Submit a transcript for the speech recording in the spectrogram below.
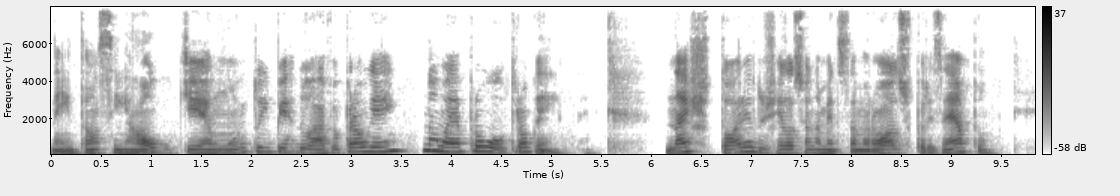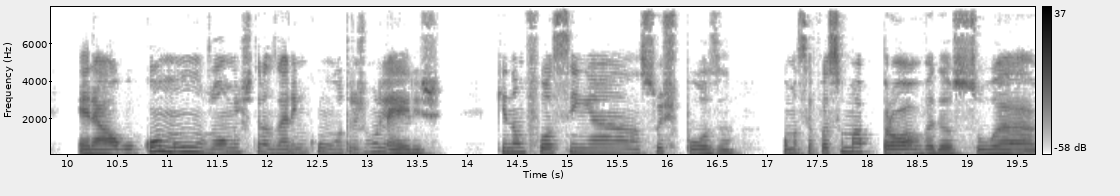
Né? Então, assim, algo que é muito imperdoável para alguém não é para o outro alguém. Né? Na história dos relacionamentos amorosos, por exemplo, era algo comum os homens transarem com outras mulheres que não fossem a sua esposa, como se fosse uma prova da sua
